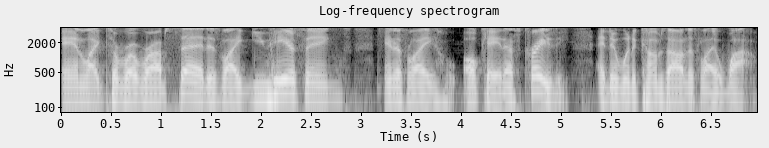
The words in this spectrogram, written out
and like to what Rob said is like you hear things and it's like okay that's crazy, and then when it comes out it's like wow,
